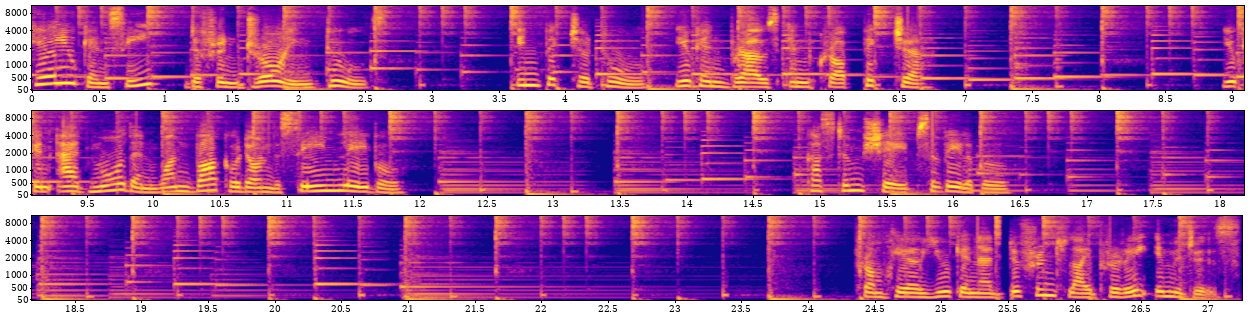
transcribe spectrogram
Here you can see different drawing tools. In Picture tool, you can browse and crop picture. You can add more than one barcode on the same label. Custom shapes available. From here you can add different library images.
